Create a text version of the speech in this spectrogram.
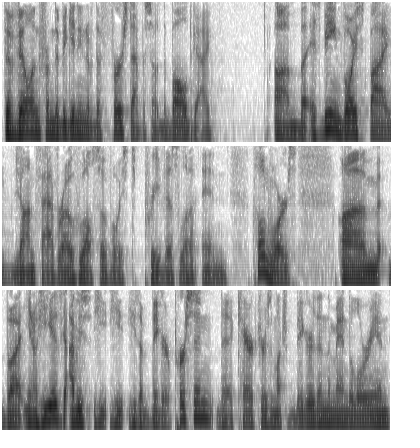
the villain from the beginning of the first episode, the bald guy. Um, but it's being voiced by Jon Favreau, who also voiced Pre Vizsla in Clone Wars. Um, but you know, he is obviously he, he, he's a bigger person. The character is much bigger than the Mandalorian.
